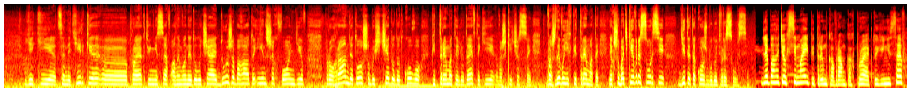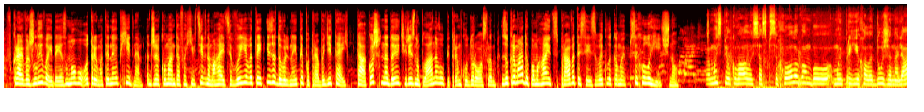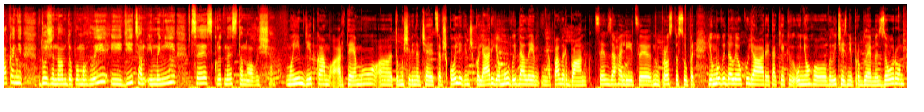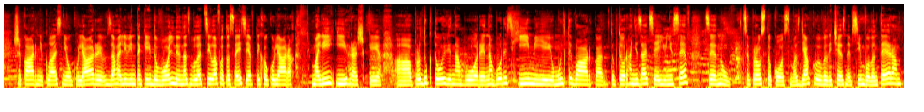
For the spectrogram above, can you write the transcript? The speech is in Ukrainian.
які це не тільки е, проект ЮНІСЕФ, але вони долучають дуже багато інших фондів, програм для того, щоб ще додатково підтримати людей в такі важкі часи. Важливо їх підтримати. Якщо батьки в ресурсі, діти також будуть в ресурсі. Для багатьох сімей підтримка в рамках проекту ЮНІСЕФ вкрай важлива і дає змогу отримати необхідне, адже команда фахівців намагається виявити і задовольнити потреби дітей. Також надають різнопланову підтримку дорослим. Зокрема, допомагають справитися із викликами психологічно. Ми спілкувалися з психологом, бо ми приїхали дуже налякані, дуже нам допомогли і дітям, і мені в це скрутне становище. Моїм діткам Артему, тому що він навчається в школі, він школяр. Йому видали павербанк. Це взагалі це ну просто супер. Йому видали окуляри, так як у нього величезні проблеми з зором, шикарні, класні окуляри. Взагалі він такий довольний. У нас була ціла фотосесія в тих окулярах, малі іграшки, продуктові набори, набори з хімією, мультиварка. Тобто організація ЮНІСЕФ це ну це просто космос. Дякую величезне всім волонтерам.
